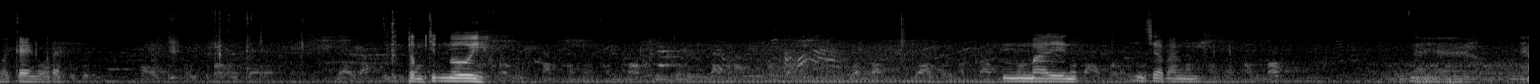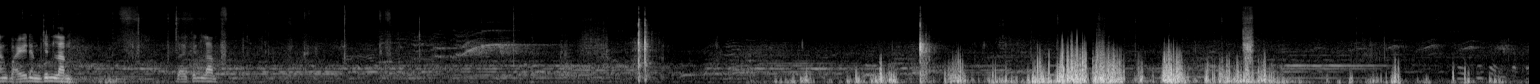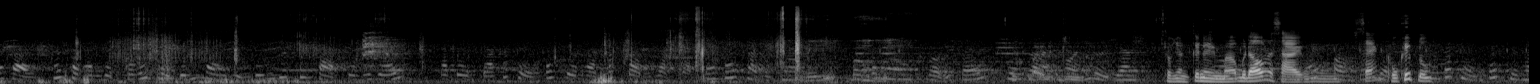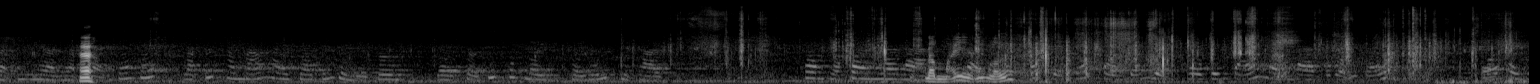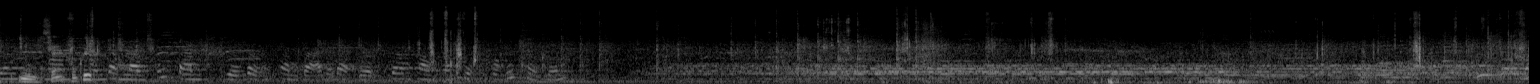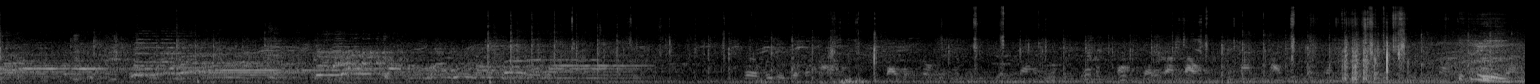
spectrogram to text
mới can qua đây. tầm tâm 90 Made in Japan này, à, tháng 7 năm 95 đời 95 hiện các trường hợp mắc bệnh nhập cảnh trái phép vào Việt Nam. Bộ Công an, Bộ Y tế kêu gọi mỗi người dân công cái này mà ở bên đó nó xài cũng sáng khủng khiếp luôn Ha. hiện các trường hợp Ừ, sáng Nam khích Mm-hmm.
